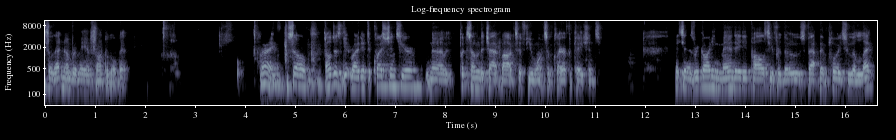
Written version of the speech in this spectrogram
So that number may have shrunk a little bit. All right, so I'll just get right into questions here. Uh, put some in the chat box if you want some clarifications. It says regarding mandated policy for those employees who elect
